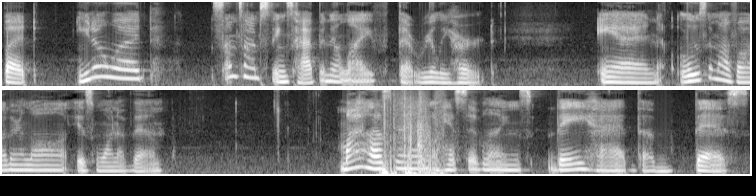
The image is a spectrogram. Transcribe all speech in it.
But you know what? Sometimes things happen in life that really hurt. And losing my father in law is one of them. My husband and his siblings, they had the best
